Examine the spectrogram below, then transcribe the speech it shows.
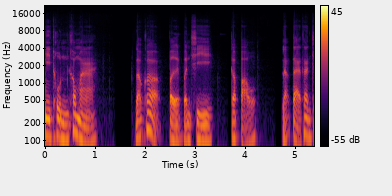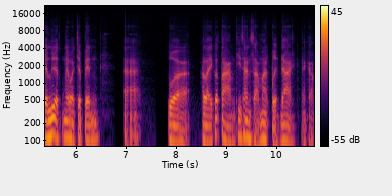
มีทุนเข้ามา แล้วก็เปิดบัญชีกระเป๋า แล้วแต่ท่านจะเลือกไม่ว่าจะเป็น ตัวอะไรก็ตามที่ท่านสามารถเปิดได้นะครับ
